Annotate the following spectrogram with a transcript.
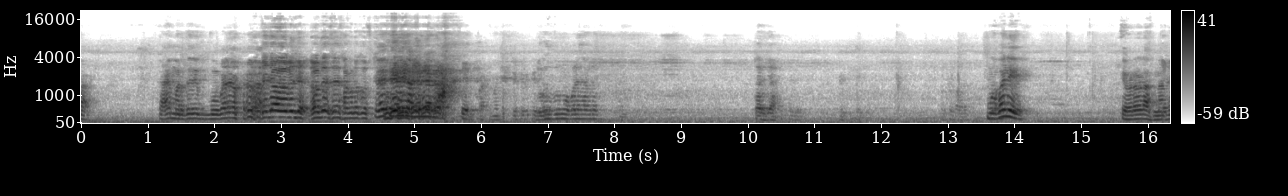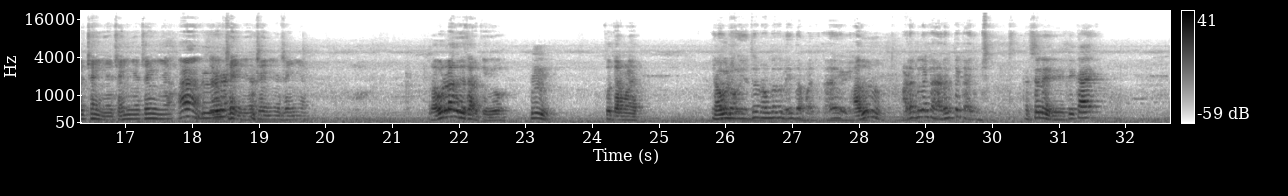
काय मरत मोबाईल. त्याच्या राहू दे, ते सांगू नकोस. ए, ते नाही सांगितलं ना. दिवसभर मोबाईल सांगतो तर जा. मोबाईल आहे. एवढा एवढा असणार. त्याला छैया छैया छैया हा? छैया छैया छैया राहुल रे सारखे हो हम्म. सुतार म्हणत राहुल याचं राहुल दादा लई दाबायचं काय अजून? अडकलं काय? अडकतं काय तुमचं? तसं नाही रे ते काय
